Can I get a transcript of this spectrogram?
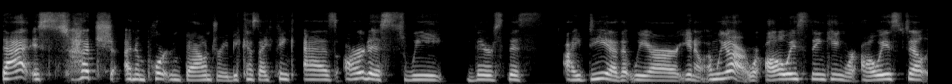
that is such an important boundary because I think as artists, we there's this idea that we are, you know, and we are, we're always thinking, we're always tell,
